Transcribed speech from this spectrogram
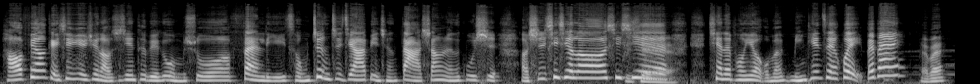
好，非常感谢岳轩老师今天特别跟我们说范蠡从政治家变成大商人的故事，老师谢谢喽，谢谢亲爱的朋友，我们明天再会，拜拜，拜拜。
